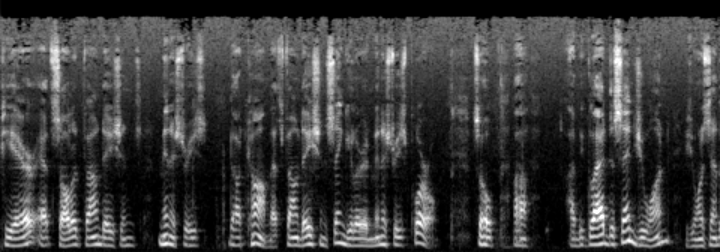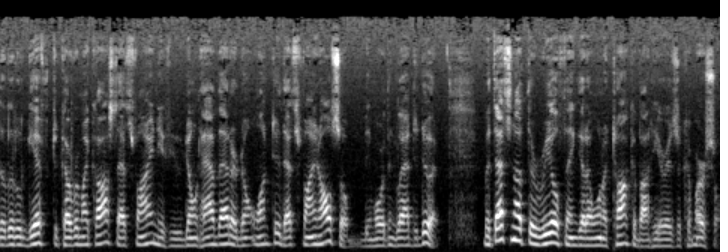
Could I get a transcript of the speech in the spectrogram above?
Pierre at solidfoundationsministries.com. That's foundation singular and ministries plural. So uh, I'd be glad to send you one. If you want to send a little gift to cover my cost, that's fine. If you don't have that or don't want to, that's fine also. Be more than glad to do it. But that's not the real thing that I want to talk about here as a commercial.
